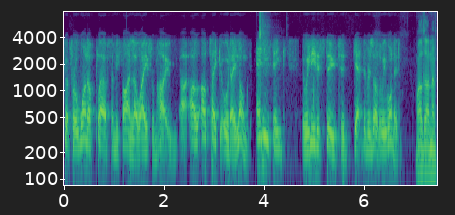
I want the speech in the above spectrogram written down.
but for a one-off playoff semi-final away from home, I- I'll, I'll take it all day long. Anything that we needed to do to get the result that we wanted. Well done of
